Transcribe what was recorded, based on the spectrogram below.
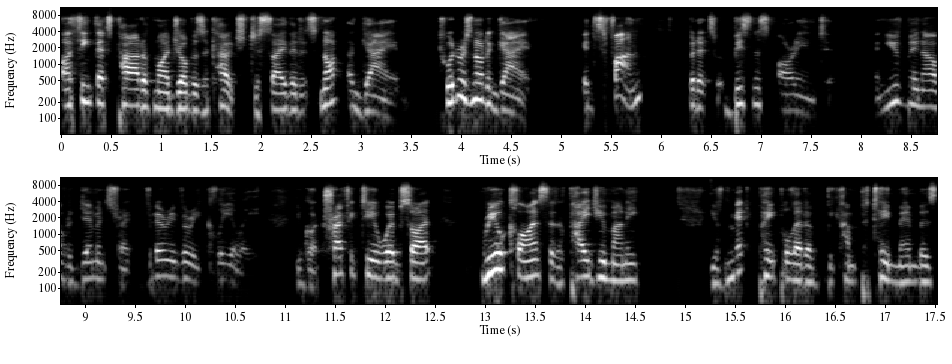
I think that's part of my job as a coach to say that it's not a game. Twitter is not a game. It's fun, but it's business oriented. And you've been able to demonstrate very, very clearly. You've got traffic to your website, real clients that have paid you money. You've met people that have become team members,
